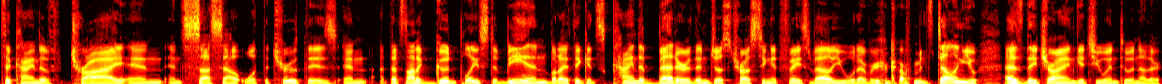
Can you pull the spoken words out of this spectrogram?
to kind of try and and suss out what the truth is and that's not a good place to be in but i think it's kind of better than just trusting at face value whatever your government's telling you as they try and get you into another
